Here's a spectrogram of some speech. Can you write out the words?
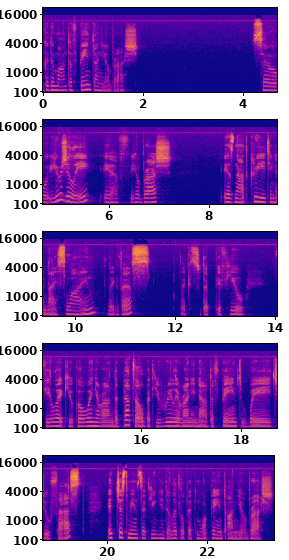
good amount of paint on your brush. So usually if your brush is not creating a nice line like this, like so that if you feel like you're going around the petal but you're really running out of paint way too fast, it just means that you need a little bit more paint on your brush.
